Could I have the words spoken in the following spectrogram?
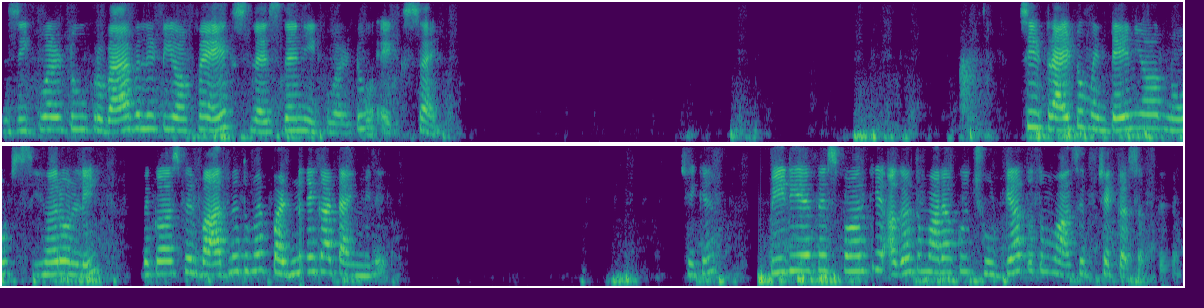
is equal to probability of x less than equal to xi. See try to maintain your notes here only because फिर बाद में तुम्हें पढ़ने का टाइम मिलेगा ठीक है पीडीएफ इस फॉर कि अगर तुम्हारा कुछ छूट गया तो तुम वहां से चेक कर सकते हो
